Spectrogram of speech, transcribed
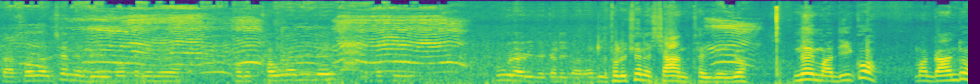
ત્યાં સોનલ છે ને બે છોકરીને થોડુંક ખવડાવી લે પછી પૂરાવી દે ઘડીક વાર એટલે થોડુંક છે ને શાંત થઈ જાય જો નહીં માં દીકો માં ગાંધો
